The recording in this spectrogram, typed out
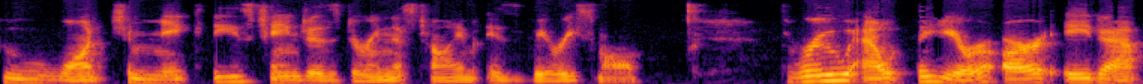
who want to make these changes during this time is very small. Throughout the year, our ADAP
